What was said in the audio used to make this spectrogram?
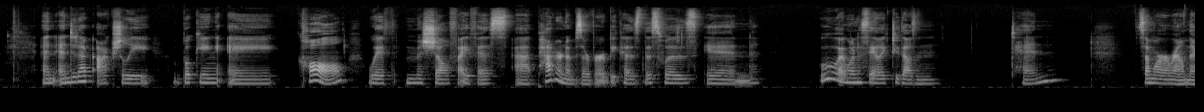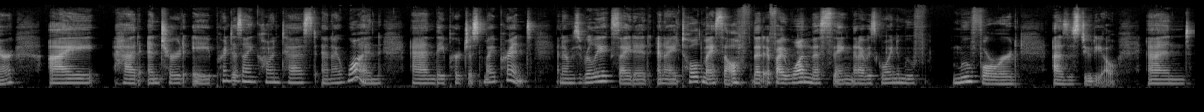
and ended up actually booking a call with Michelle Fifis at Pattern Observer because this was in ooh, I want to say like 2010, somewhere around there. I had entered a print design contest and I won and they purchased my print and I was really excited and I told myself that if I won this thing that I was going to move move forward as a studio and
